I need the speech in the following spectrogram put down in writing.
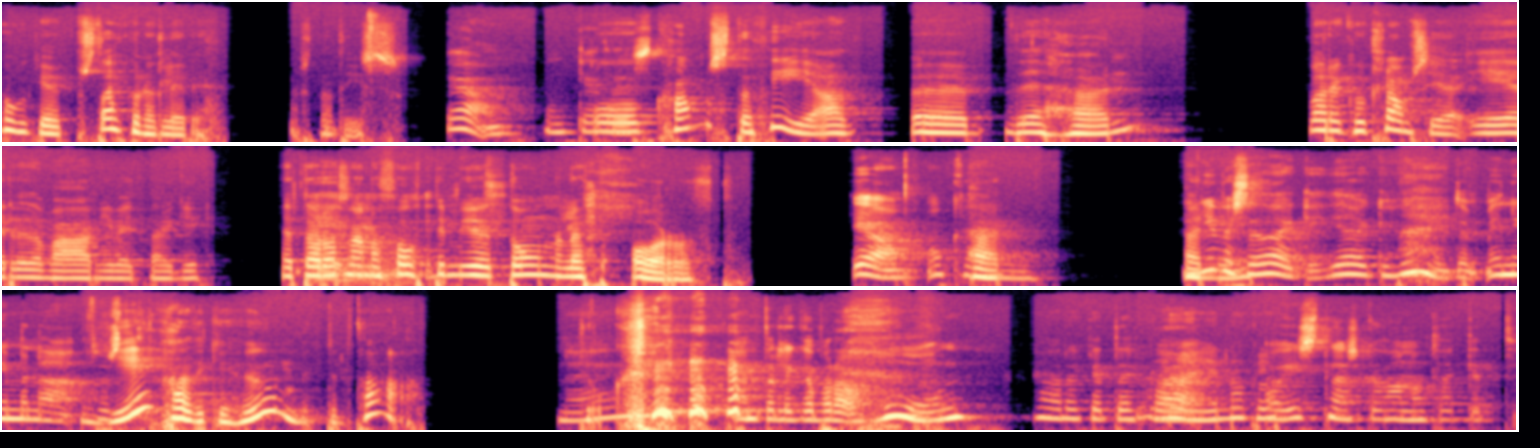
Tók ekki upp hún og komst að því að uh, The Hun var einhver klámsíða, er eða var, ég veit það ekki. Þetta var allan að þótti mjög dónalegt orð. Já, ok. Hun Ég vissi það ekki, ég hef ekki hugmyndum en ég menna, ég hafði ekki hugmynd um það. Nei enda líka bara hún. Það er ekkert eitthvað á nákvæmlega. íslensku það er náttúrulega ekkert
